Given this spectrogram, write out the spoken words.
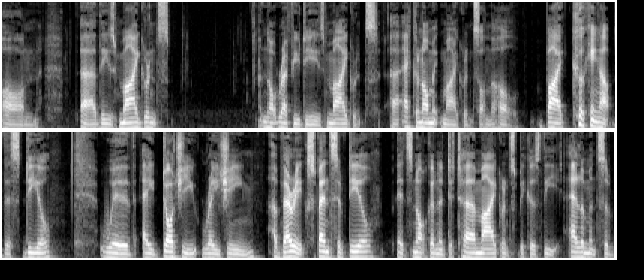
on uh, these migrants, not refugees, migrants, uh, economic migrants on the whole, by cooking up this deal with a dodgy regime, a very expensive deal. It's not going to deter migrants because the elements of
